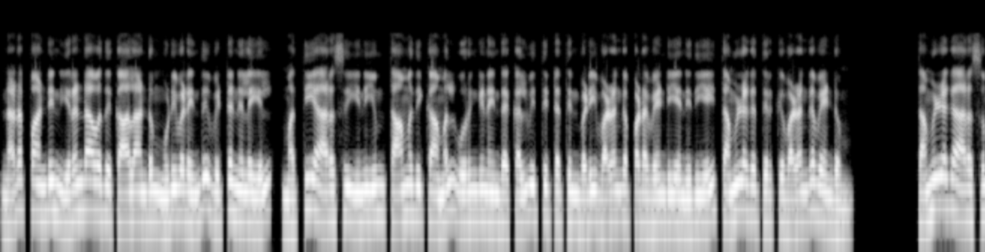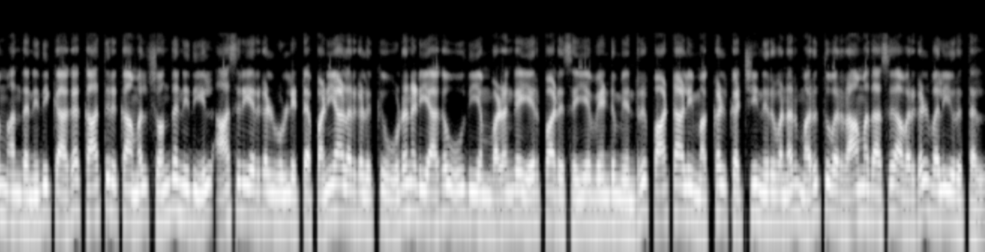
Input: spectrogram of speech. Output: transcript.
நடப்பாண்டின் இரண்டாவது காலாண்டும் முடிவடைந்து விட்ட நிலையில் மத்திய அரசு இனியும் தாமதிக்காமல் ஒருங்கிணைந்த கல்வித் திட்டத்தின்படி வழங்கப்பட வேண்டிய நிதியை தமிழகத்திற்கு வழங்க வேண்டும். தமிழக அரசும் அந்த நிதிக்காக காத்திருக்காமல் சொந்த நிதியில் ஆசிரியர்கள் உள்ளிட்ட பணியாளர்களுக்கு உடனடியாக ஊதியம் வழங்க ஏற்பாடு செய்ய வேண்டும் என்று பாட்டாளி மக்கள் கட்சி நிறுவனர் மருத்துவர் ராமதாசு அவர்கள் வலியுறுத்தல்.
